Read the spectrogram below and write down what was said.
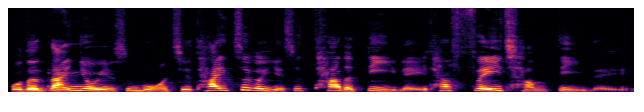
我的男友也是摩羯，他这个也是他的地雷，他非常地雷。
